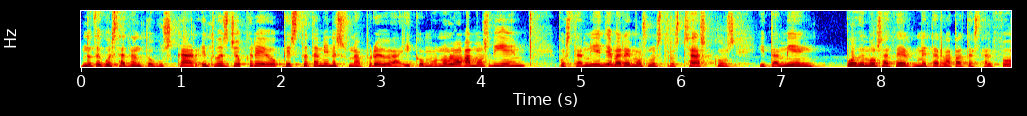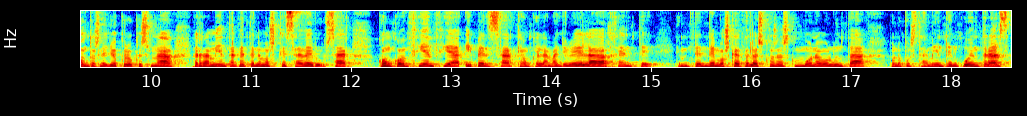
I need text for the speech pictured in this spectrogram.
no te cuesta tanto buscar. Entonces yo creo que esto también es una prueba y como no lo hagamos bien, pues también llevaremos nuestros chascos y también podemos hacer meter la pata hasta el fondo. O sea, yo creo que es una herramienta que tenemos que saber usar con conciencia y pensar que aunque la mayoría de la gente entendemos que hace las cosas con buena voluntad, bueno, pues también te encuentras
